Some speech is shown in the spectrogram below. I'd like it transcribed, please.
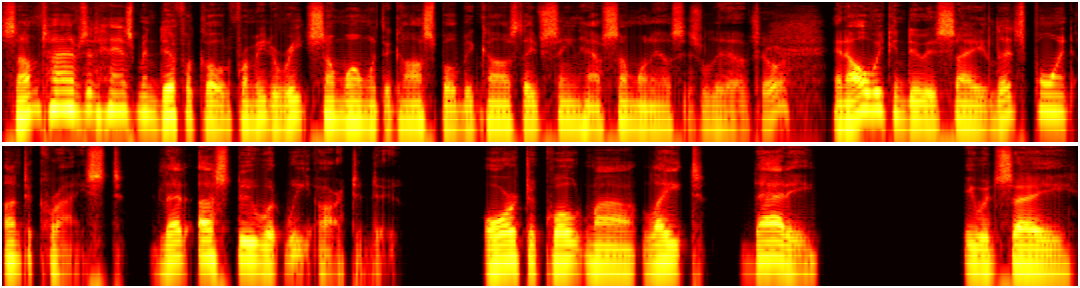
Sometimes it has been difficult for me to reach someone with the gospel because they've seen how someone else has lived. Sure. And all we can do is say, let's point unto Christ. Let us do what we are to do. Or to quote my late daddy, he would say,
